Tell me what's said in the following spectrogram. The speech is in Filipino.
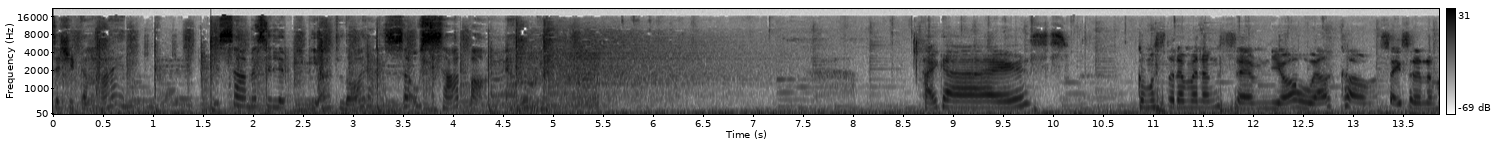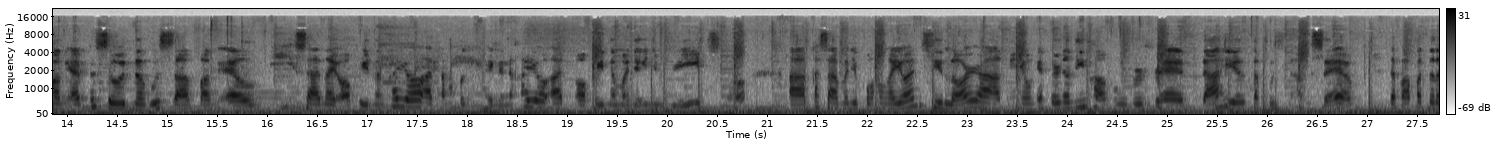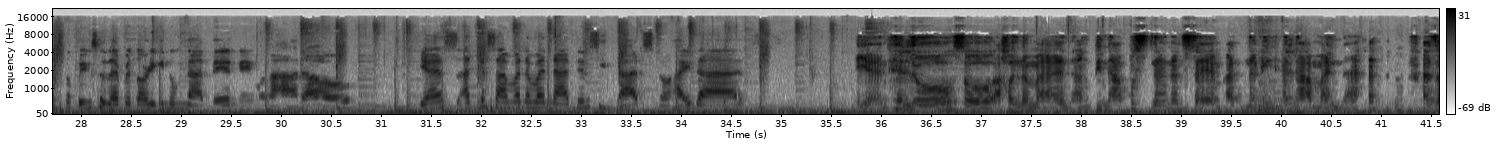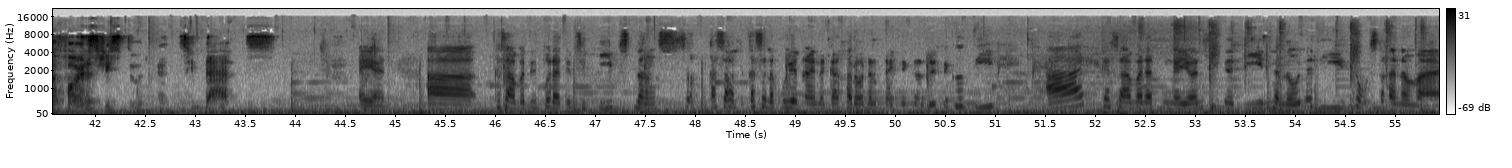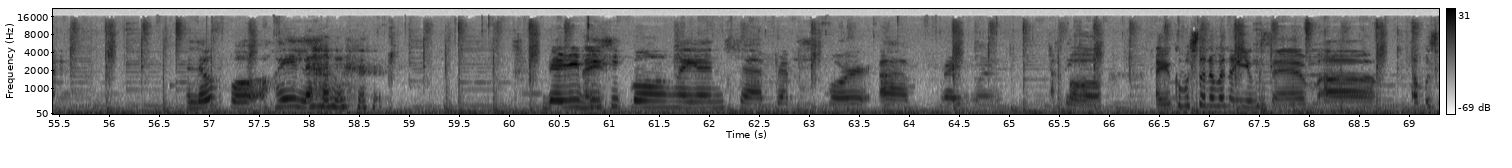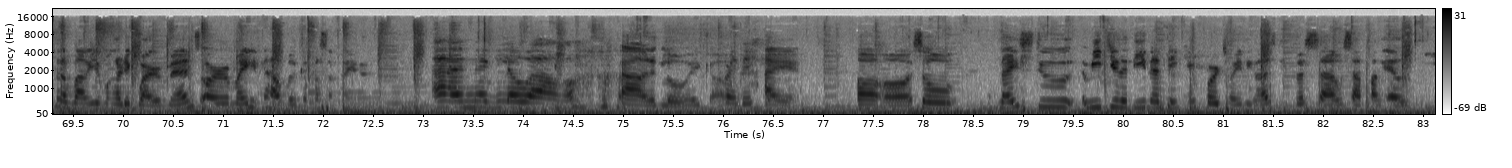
sa chikahan. Kasama sila Bibi at Laura sa Usapang LB. Hi guys! Kumusta naman ang SEM nyo? Welcome sa isa na namang episode ng Usapang LB. Sana'y okay lang kayo at nakapagpahinga na kayo at okay naman yung inyong grades, no? Uh, kasama niyo po ako ngayon, si Laura, ang inyong eternally hungover friend. Dahil tapos na ang SEM, napapadalas na po yung celebratory inom natin ngayong mga araw. Yes, at kasama naman natin si Dats, no? Hi, Dats! Ayan, hello! So, ako naman ang tinapos na ng SEM at naging halaman na as a forestry student, si Dats. Ayan. Uh, kasama din po natin si Peeps ng kasal kasalukuyan ay nagkakaroon ng technical difficulty. At kasama natin ngayon si Nadine. Hello Nadine, kamusta ka naman? Hello po, okay lang. Very busy Ay. po ngayon sa preps for uh, Pride Month. Oo. Ayun, kumusta naman ang iyong SEM? Uh, tapos na ba yung mga requirements or may hinahabol ka pa sa ngayon? Ah, uh, naglowa ako. ah, naglowa ikaw. For this Ay, oo. So, nice to meet you, Nadine, and thank you for joining us dito sa Usapang LT.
